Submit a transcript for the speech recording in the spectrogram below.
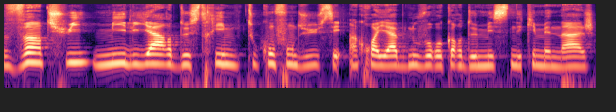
28 milliards de streams, tout confondu. C'est incroyable. Nouveau record de Miss Nicki Minaj.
